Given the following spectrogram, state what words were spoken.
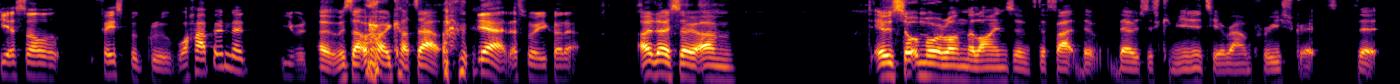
PSL Facebook group. What happened? That you were. oh was that where i cut out Yeah, that's where you cut out. I don't know. So um, it was sort of more along the lines of the fact that there was this community around Prescript that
